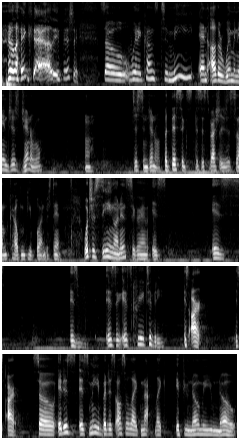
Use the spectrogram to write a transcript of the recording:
like Eileen Fisher. So when it comes to me and other women in just general, mm, just in general, but this this especially just some helping people understand what you're seeing on Instagram is is is is is creativity, is art, is art. So it is it's me, but it's also like not like if you know me, you know.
